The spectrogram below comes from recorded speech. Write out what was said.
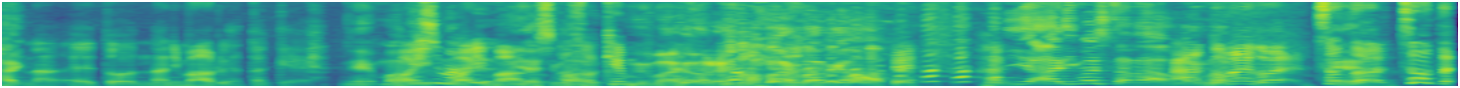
はい。なえーっと何マールやったっけ、ねワイワイマール。そう憲法ワイマール。ワイマールが。いやありましたな。あごめんごめん。ちょっと、ええ。ちょっと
